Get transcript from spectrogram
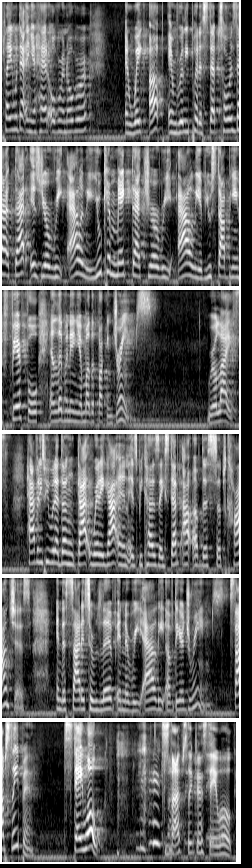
playing with that in your head over and over, and wake up and really put a step towards that, that is your reality. You can make that your reality if you stop being fearful and living in your motherfucking dreams. Real life. Half of these people that done got where they gotten is because they stepped out of the subconscious and decided to live in the reality of their dreams. Stop sleeping. Stay woke. stop sleeping stay woke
